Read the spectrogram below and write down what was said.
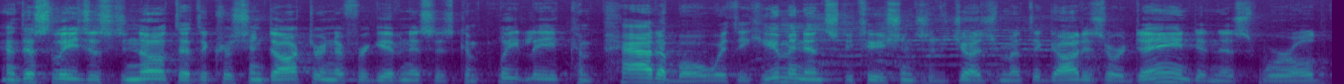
And this leads us to note that the Christian doctrine of forgiveness is completely compatible with the human institutions of judgment that God has ordained in this world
